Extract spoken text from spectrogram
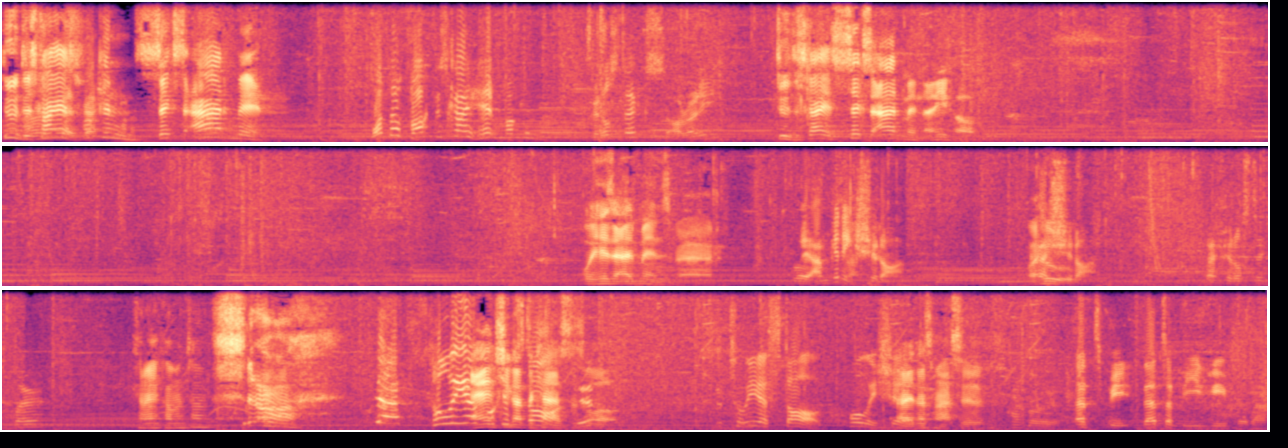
Dude, this guy has fucking six admin! What the fuck? This guy hit fucking fiddlesticks already? Dude, this guy has six admin, I need help. Wait, his admin's bad. Wait, I'm getting shit on. By who? shit on. By fiddlesticks player? Can I comment on? Ugh. Ah! Yeah, Taliyah and she got the cast as well. Taliyah stalled. Holy shit. Alright, that's massive. That's B. That's a BG for them.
